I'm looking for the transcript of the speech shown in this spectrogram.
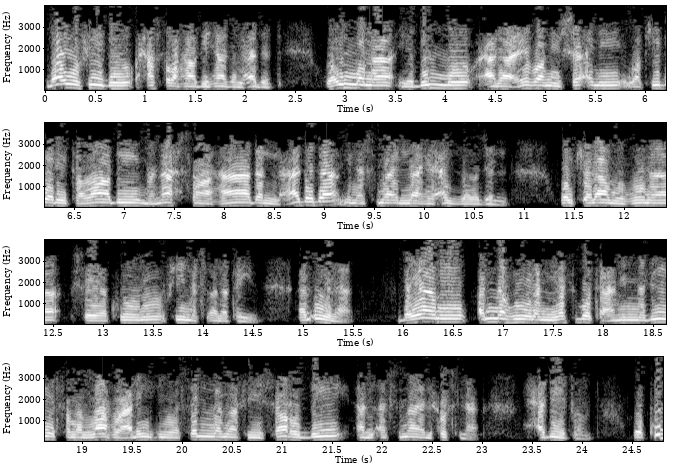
لا يفيد حصرها بهذا العدد وإنما يدل على عظم شأن وكبر ثواب من أحصى هذا العدد من أسماء الله عز وجل. والكلام هنا سيكون في مسألتين. الأولى بيان أنه لم يثبت عن النبي صلى الله عليه وسلم في سرد الأسماء الحسنى. حديث. وكل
